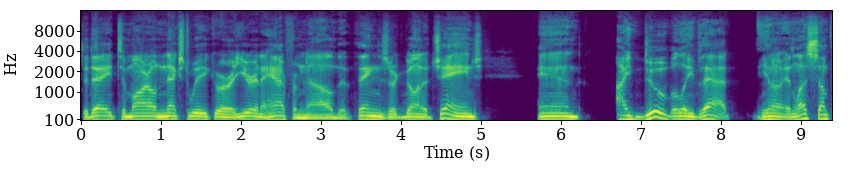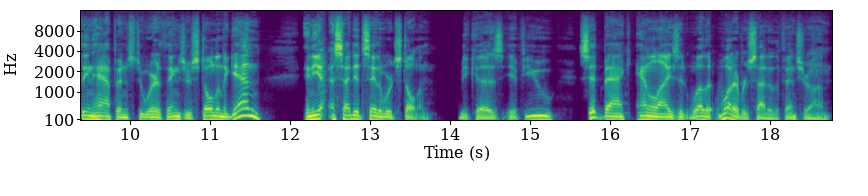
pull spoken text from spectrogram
today, tomorrow, next week, or a year and a half from now, that things are going to change. And I do believe that, you know, unless something happens to where things are stolen again. And yes, I did say the word stolen because if you sit back, analyze it, whether whatever side of the fence you're on,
